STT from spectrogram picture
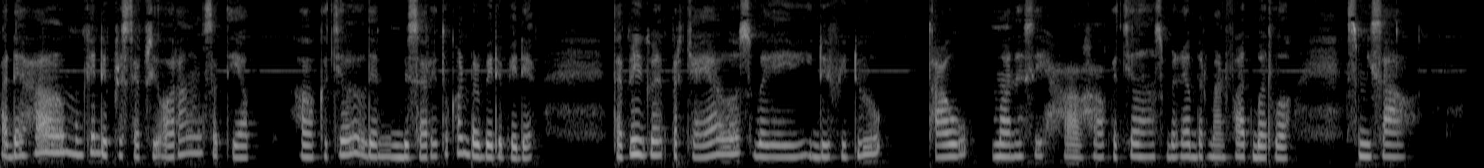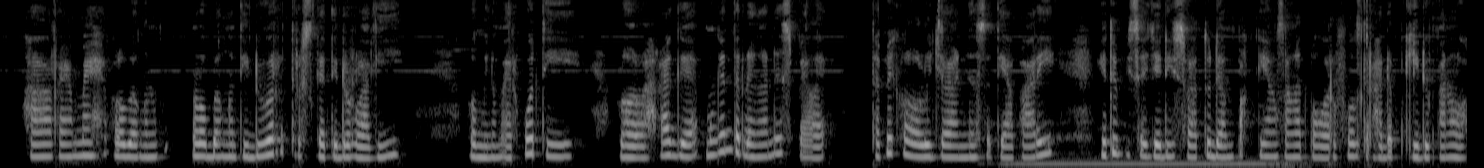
Padahal mungkin di persepsi orang setiap hal kecil dan besar itu kan berbeda-beda. Tapi gue percaya lo sebagai individu tahu mana sih hal-hal kecil yang sebenarnya bermanfaat buat lo semisal hal remeh lo bangun lo bangun tidur terus gak tidur lagi lo minum air putih lo olahraga mungkin terdengarnya sepele tapi kalau lo jalanin setiap hari itu bisa jadi suatu dampak yang sangat powerful terhadap kehidupan lo.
